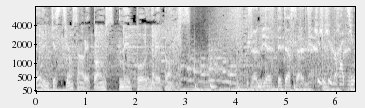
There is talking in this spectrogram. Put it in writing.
elle, une question sans réponse n'est pas une réponse. Geneviève Peterson. Cube Radio.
